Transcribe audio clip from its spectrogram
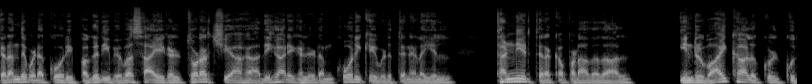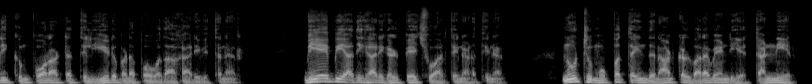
திறந்துவிடக் கோரி பகுதி விவசாயிகள் தொடர்ச்சியாக அதிகாரிகளிடம் கோரிக்கை விடுத்த நிலையில் தண்ணீர் திறக்கப்படாததால் இன்று வாய்க்காலுக்குள் குதிக்கும் போராட்டத்தில் ஈடுபடப் போவதாக அறிவித்தனர். பிஏபி அதிகாரிகள் பேச்சுவார்த்தை நடத்தினர். நூற்று முப்பத்தைந்து நாட்கள் வரவேண்டிய தண்ணீர்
